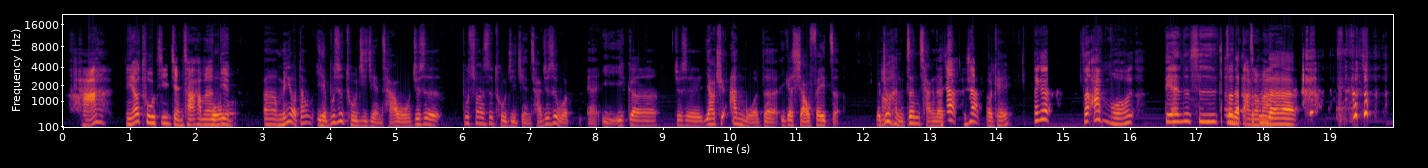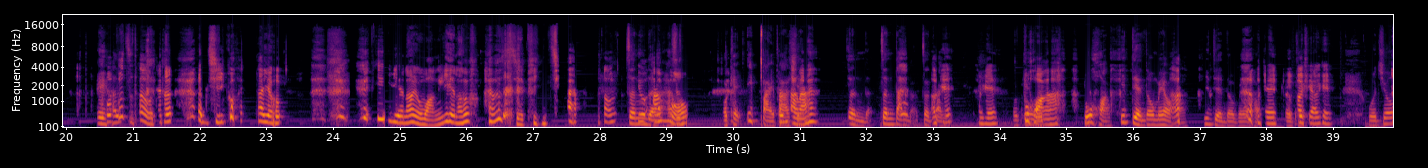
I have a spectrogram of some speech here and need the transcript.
哈？你要突击检查他们的店？呃，没有到，也不是突击检查，我就是不算是突击检查，就是我呃，以一个就是要去按摩的一个消费者，我就很正常的。等下，等下，OK，那个这按摩店是正当的吗？真的，我不知道，我觉得很奇怪，他有页面，然后有网页，然后还要写评价。然后真的还是 OK 一百八千，真的真当的真当的。OK OK 不黄啊。不黄一点都没有黄一点都没有好 OK OK OK 我就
